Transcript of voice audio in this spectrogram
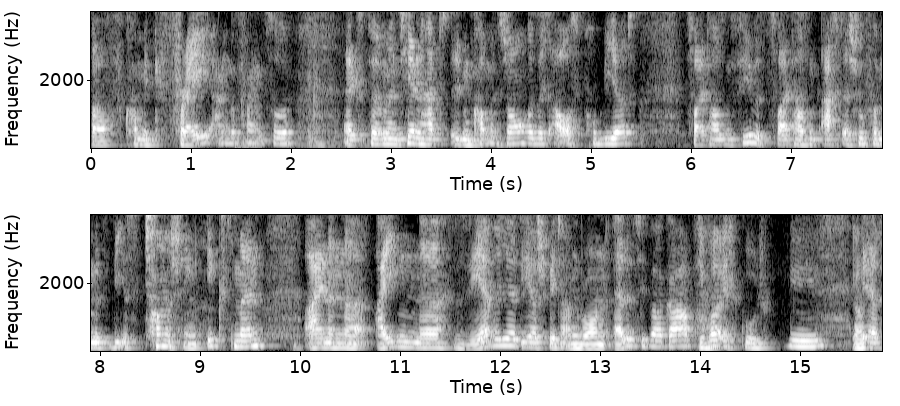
auf Comic Frey angefangen zu experimentieren, hat im Comic-Genre sich ausprobiert. 2004 bis 2008 erschuf er mit The Astonishing X-Men eine eigene Serie, die er später an Ron Ellis übergab. Die war echt gut. Ja. ich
